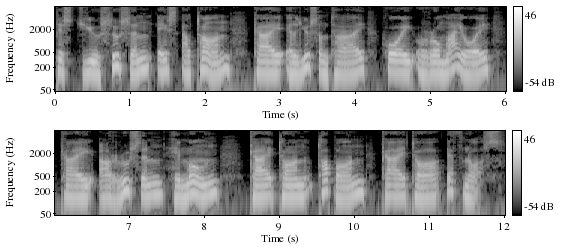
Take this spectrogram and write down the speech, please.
pistiususen es auton kai eliusantai hoi romaioi kai arusen hemon kai ton topon kai to ethnos.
